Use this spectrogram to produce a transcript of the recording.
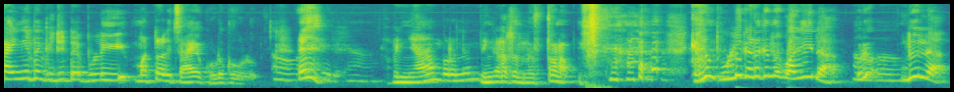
കൈനീട്ടം കിട്ടിയിട്ട് പുള്ളി മറ്റൊരു ചായ കൊടുക്കുകയുള്ളൂ. ഏ? അപ്പം ഞാൻ പറഞ്ഞു നിങ്ങളത് നിർത്തണം. കാരണം പുള്ളി കിടക്കുന്ന വഴിയില്ല. ഒരു ഇതില്ല?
